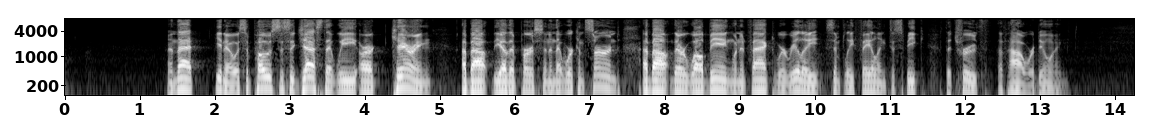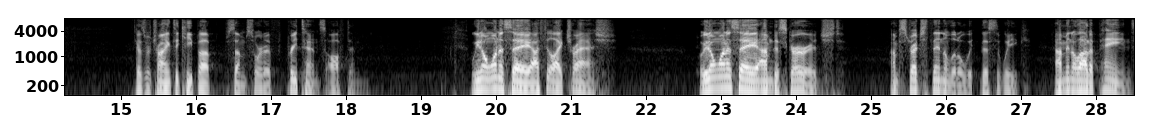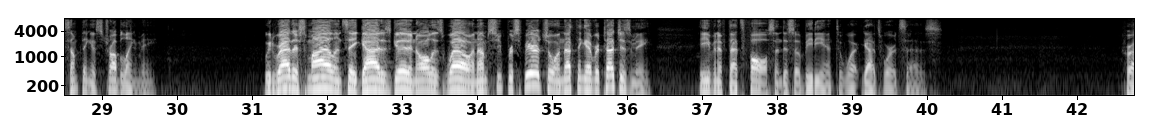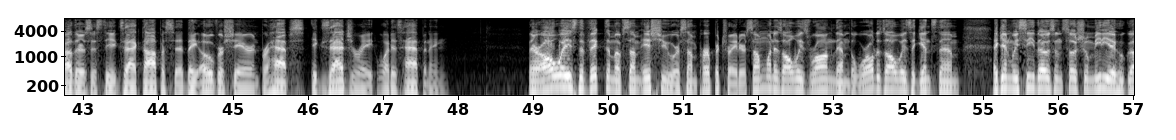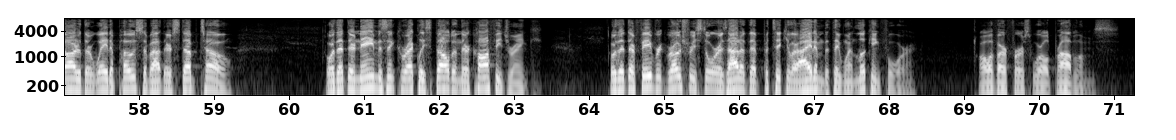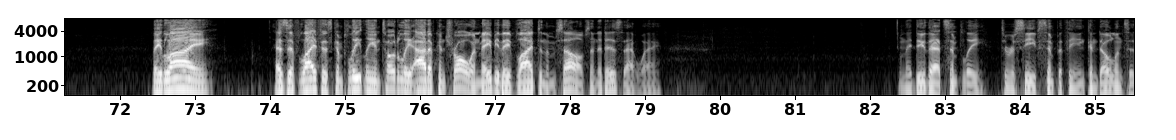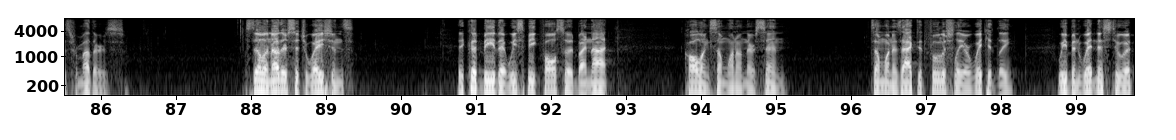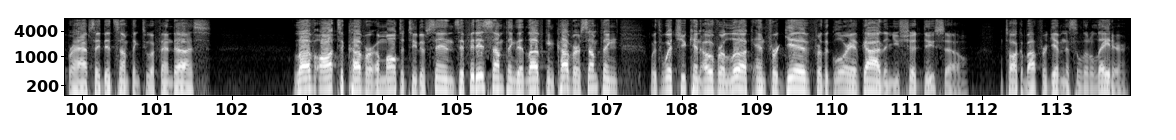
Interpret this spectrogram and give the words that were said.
And that, you know, is supposed to suggest that we are caring about the other person and that we're concerned about their well being when in fact we're really simply failing to speak the truth of how we're doing. Because we're trying to keep up some sort of pretense often. We don't want to say, I feel like trash. We don't want to say, I'm discouraged. I'm stretched thin a little this week. I'm in a lot of pain. Something is troubling me. We'd rather smile and say God is good and all is well, and I'm super spiritual and nothing ever touches me, even if that's false and disobedient to what God's Word says. For others, it's the exact opposite. They overshare and perhaps exaggerate what is happening. They're always the victim of some issue or some perpetrator. Someone has always wronged them. The world is always against them. Again, we see those in social media who go out of their way to post about their stubbed toe or that their name is incorrectly spelled in their coffee drink or that their favorite grocery store is out of that particular item that they went looking for. All of our first world problems. They lie as if life is completely and totally out of control, and maybe they've lied to themselves, and it is that way. And they do that simply to receive sympathy and condolences from others. Still, in other situations, It could be that we speak falsehood by not calling someone on their sin. Someone has acted foolishly or wickedly. We've been witness to it. Perhaps they did something to offend us. Love ought to cover a multitude of sins. If it is something that love can cover, something with which you can overlook and forgive for the glory of God, then you should do so. We'll talk about forgiveness a little later.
